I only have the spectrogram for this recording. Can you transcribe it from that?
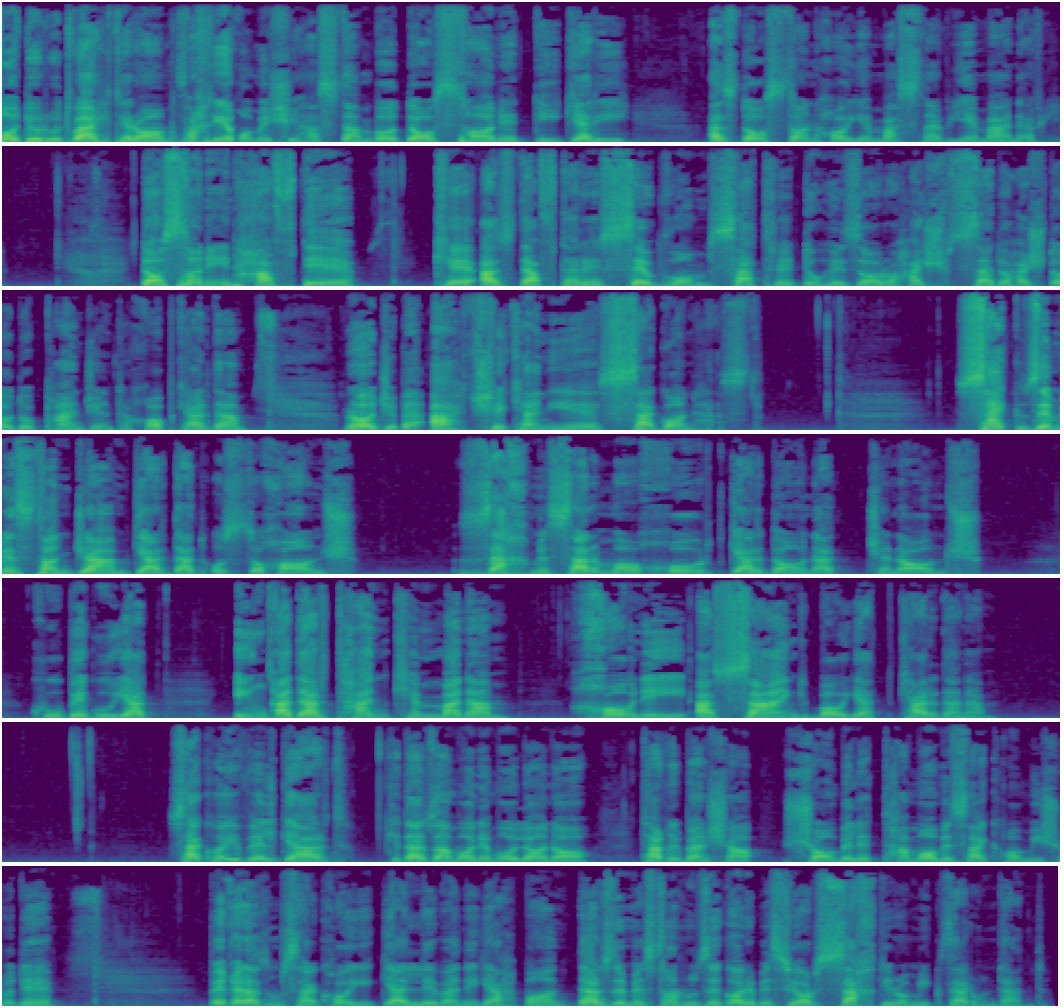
با درود و احترام فخری قمشی هستم با داستان دیگری از داستانهای مصنوی معنوی. داستان این هفته که از دفتر سوم سطر 2885 انتخاب کردم راجع به عهد شکنی سگان هست. سگ زمستان جمع گردد استخوانش. زخم سرما خورد گرداند چنانش. کو بگوید اینقدر تن که منم خانه ای از سنگ باید کردنم. سگهای ولگرد که در زمان مولانا تقریبا شامل تمام سگها می شده به غیر از اون سگهای گله و نگهبان در زمستان روزگار بسیار سختی رو میگذروندند.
